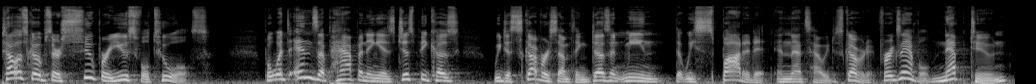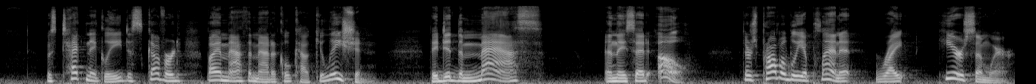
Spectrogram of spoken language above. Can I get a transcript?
Telescopes are super useful tools. But what ends up happening is just because we discover something doesn't mean that we spotted it and that's how we discovered it. For example, Neptune was technically discovered by a mathematical calculation. They did the math and they said, oh, there's probably a planet right here somewhere.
